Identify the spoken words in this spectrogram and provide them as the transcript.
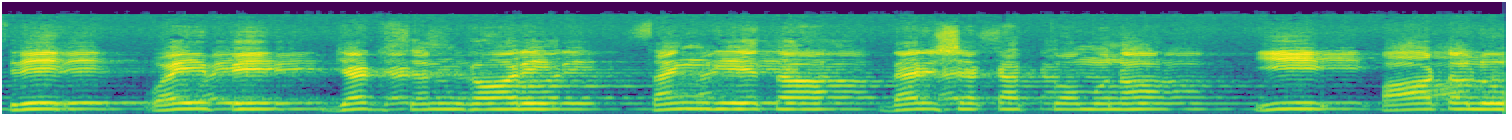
శ్రీ వైపి జడ్సన్ గారి సంగీత దర్శకత్వమున ఈ పాటలు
